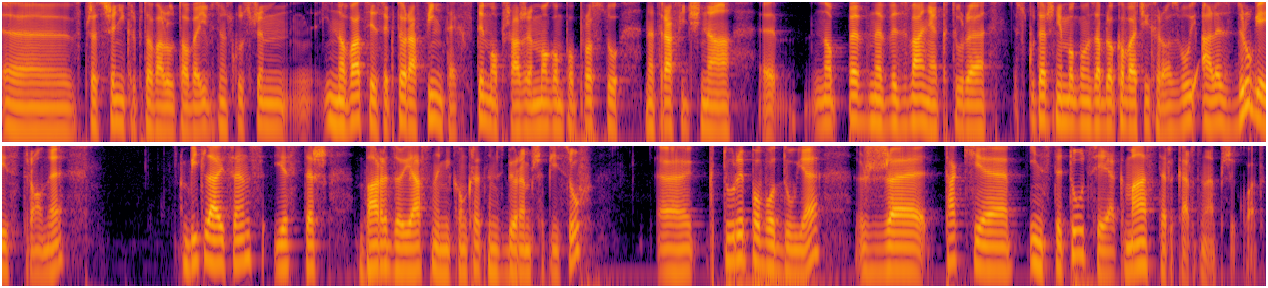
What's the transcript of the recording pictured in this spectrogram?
w przestrzeni kryptowalutowej, w związku z czym innowacje sektora fintech w tym obszarze mogą po prostu natrafić na e, no, pewne wyzwania, które skutecznie mogą zablokować ich rozwój, ale z drugiej strony BitLicense jest też bardzo jasnym i konkretnym zbiorem przepisów, e, który powoduje, że takie instytucje jak Mastercard na przykład,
